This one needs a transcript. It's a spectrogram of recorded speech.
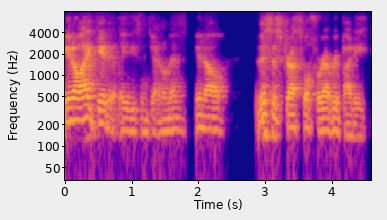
You know, I get it, ladies and gentlemen. You know, this is stressful for everybody.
